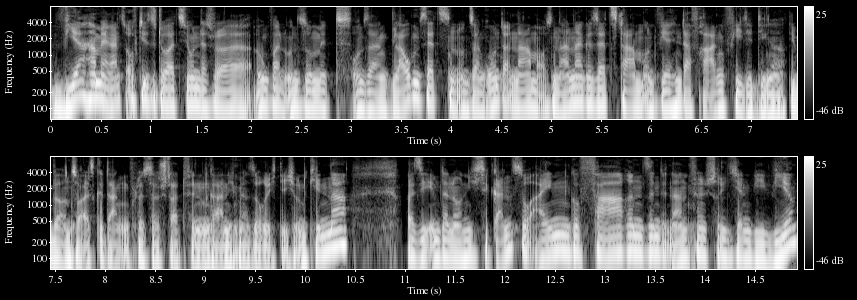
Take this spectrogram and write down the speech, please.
Wir haben ja ganz oft die Situation, dass wir irgendwann uns so mit unseren Glaubenssätzen, unseren Grundannahmen auseinandergesetzt haben und wir hinterfragen viele Dinge, die bei uns so als Gedankenflüsse stattfinden, gar nicht mehr so richtig. Und Kinder, weil sie eben dann noch nicht ganz so eingefahren sind, in Anführungsstrichen, wie wir,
